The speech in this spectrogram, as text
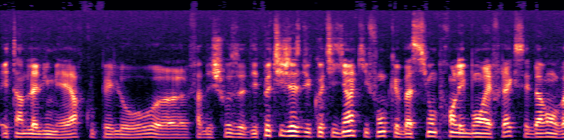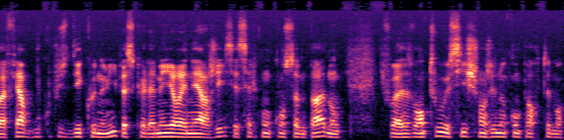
éteindre la lumière, couper l'eau, euh, faire des choses, des petits gestes du quotidien qui font que bah, si on prend les bons réflexes, eh ben, on va faire beaucoup plus d'économies parce que la meilleure énergie c'est celle qu'on consomme pas, donc il faut avant tout aussi changer nos comportements.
